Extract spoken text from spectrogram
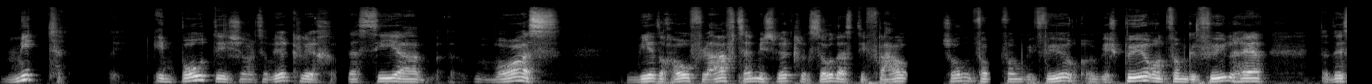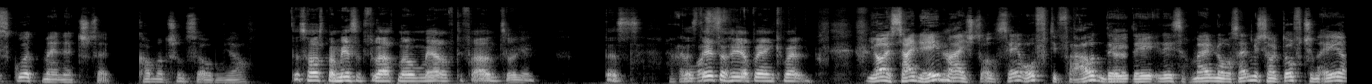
mit im Boot ist, also wirklich, dass sie äh, weiß, wie der Hof läuft, dann ist es wirklich so, dass die Frau schon vom, vom Gefühl, Gespür und vom Gefühl her das gut managt, kann man schon sagen, ja. Das heißt, man müsste vielleicht noch mehr auf die Frauen zugehen. Das, dass das auch hier bringen melden. Ja, es sind eh meist oder sehr oft die Frauen, die, Ja. die, die sich melden, aber es ist halt oft schon eher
